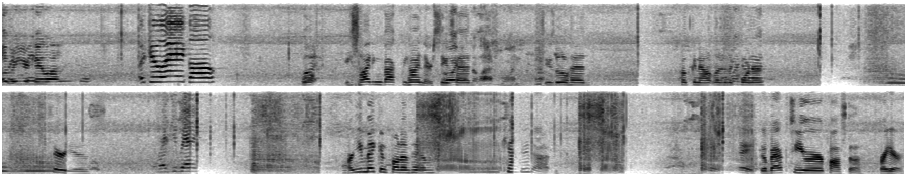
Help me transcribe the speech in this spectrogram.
Over here, Kayla. Where'd you go? Well, he's hiding back behind there. See his oh, I got head? the last one. See his little head? Poking out into the my corner. There he is. Where'd you go? Are you making fun of him? You can't do that. Hey, go back to your pasta. Right here.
